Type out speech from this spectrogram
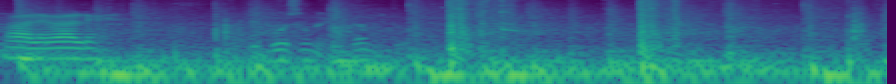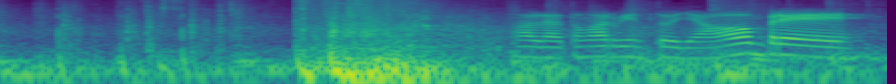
Vale, vale. Tipo es un encanto. Vale, a tomar viento ya. ¡Hombre!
